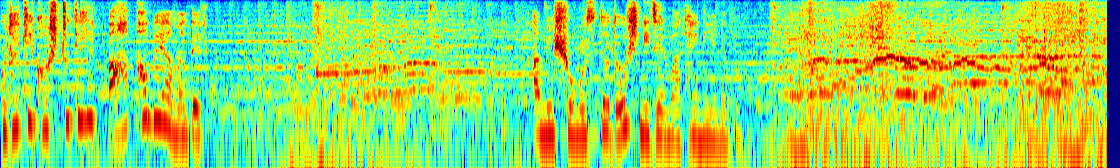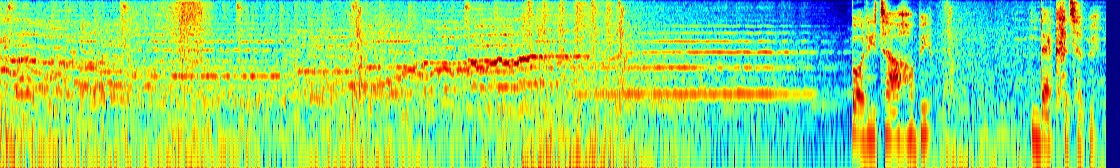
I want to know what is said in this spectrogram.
ওনাকে কষ্ট দিলে পাপ হবে আমাদের। আমি সমস্ত দোষ নিজের মাথায় নিয়ে নেব। পরে যা হবে। দেখা যাবে।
